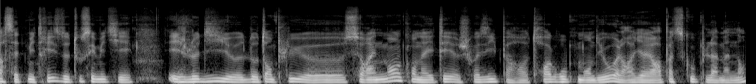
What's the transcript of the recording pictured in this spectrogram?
par cette maîtrise de tous ces métiers. Et je le dis euh, d'autant plus euh, sereinement qu'on a été choisi par euh, trois groupes mondiaux. Alors il n'y aura pas de scoop là maintenant,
